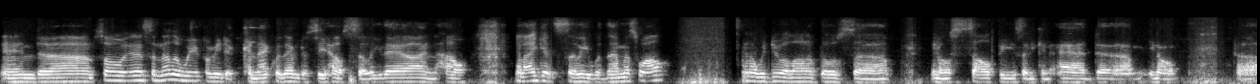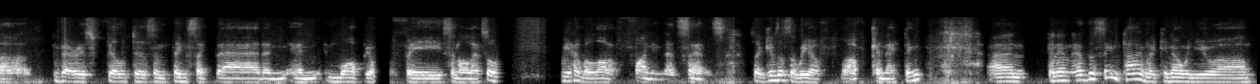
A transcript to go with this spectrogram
and uh, so it's another way for me to connect with them to see how silly they are and how, and I get silly with them as well. You know, we do a lot of those, uh, you know, selfies that you can add, um, you know, uh, various filters and things like that, and and mop your face and all that. So we have a lot of fun in that sense. So it gives us a way of, of connecting. And and then at the same time, like you know, when you um,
